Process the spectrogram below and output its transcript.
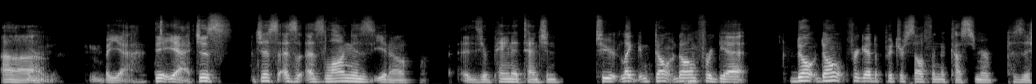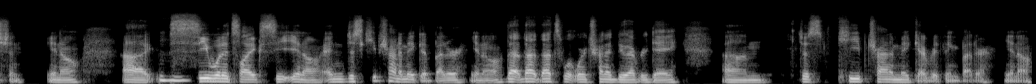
Um, yeah. But yeah, yeah, just just as as long as you know as you're paying attention to like don't don't forget don't don't forget to put yourself in the customer position you know? Uh, mm-hmm. see what it's like see you know and just keep trying to make it better you know? That, that that's what we're trying to do every day. Um, just keep trying to make everything better you know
